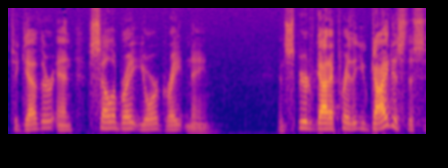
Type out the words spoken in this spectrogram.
together and celebrate your great name. And Spirit of God, I pray that you guide us this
